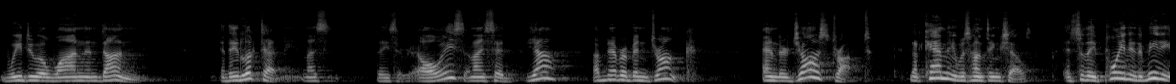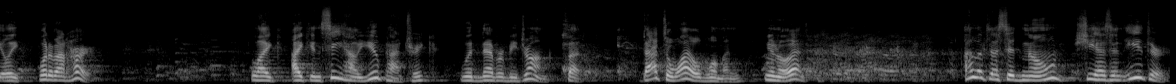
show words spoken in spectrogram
we do a one and done. And they looked at me and I said, They said, Always? And I said, Yeah, I've never been drunk. And their jaws dropped. Now, Cami was hunting shells. And so they pointed immediately, What about her? like, I can see how you, Patrick, would never be drunk, but that's a wild woman. You know, that. I looked, I said, No, she hasn't either.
